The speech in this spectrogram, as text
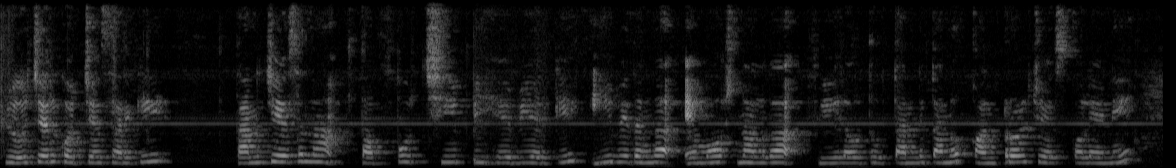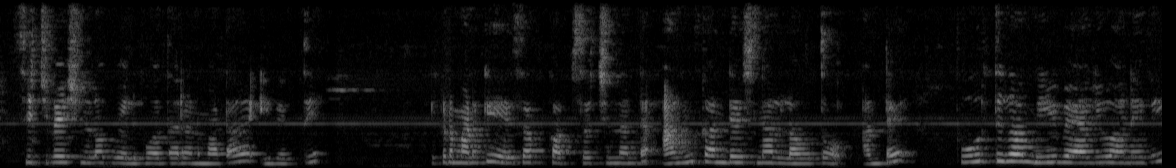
ఫ్యూచర్కి వచ్చేసరికి తను చేసిన తప్పు చీప్ బిహేవియర్కి ఈ విధంగా ఎమోషనల్గా ఫీల్ అవుతూ తన్ని తను కంట్రోల్ చేసుకోలేని సిచ్యువేషన్లోకి వెళ్ళిపోతారనమాట ఈ వ్యక్తి. ఇక్కడ మనకి ఏస్ ఆఫ్ కప్స్ వచ్చిందంటే. అన్కండిషనల్ లవ్తో అంటే పూర్తిగా మీ వాల్యూ అనేది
